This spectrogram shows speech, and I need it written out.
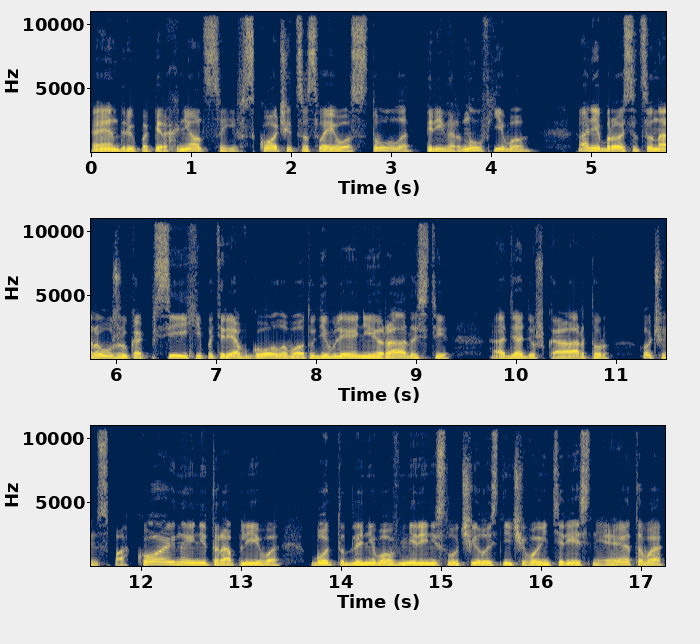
Эндрю поперхнется и вскочит со своего стула, перевернув его. Они бросятся наружу, как психи, потеряв голову от удивления и радости, а дядюшка Артур очень спокойно и неторопливо, будто для него в мире не случилось ничего интереснее этого,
